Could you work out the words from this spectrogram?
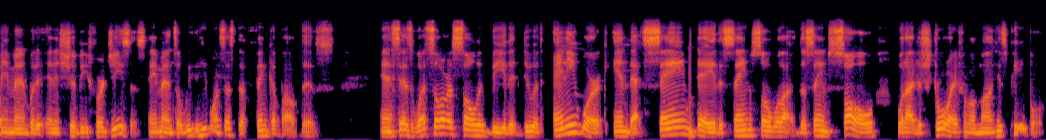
Amen. But it, and it should be for Jesus. Amen. So we, he wants us to think about this. And it says, "Whatsoever soul it be that doeth any work in that same day, the same soul will I, the same soul would I destroy from among his people.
